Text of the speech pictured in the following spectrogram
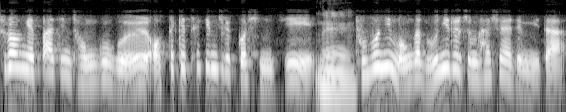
수렁에 빠진 전국을 어떻게 책임질 것인지 네. 두 분이 뭔가 논의를 좀 하셔야 됩니다.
